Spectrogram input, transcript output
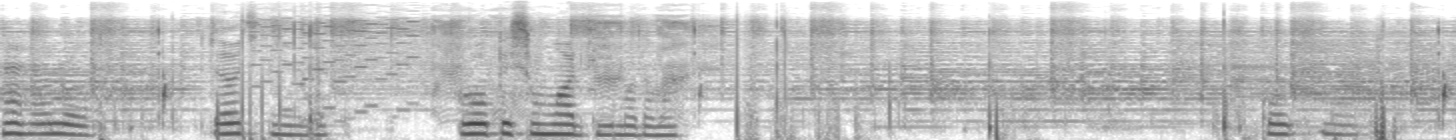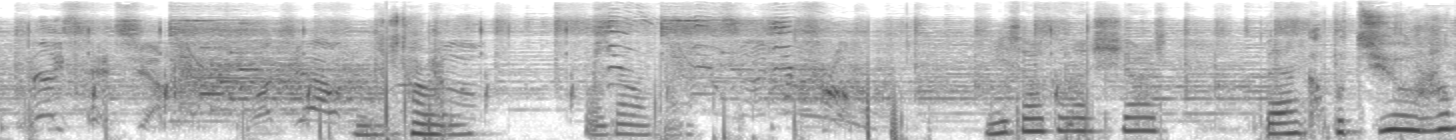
Hı hı ne? Evet dinledi. Bro pesim var diyeyim adama. Korkma. Nice headshot. Aldım. Neyse arkadaşlar. Ben kapatıyorum.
